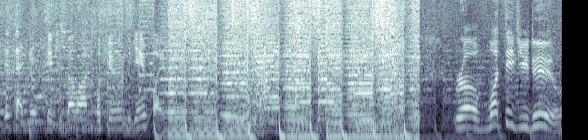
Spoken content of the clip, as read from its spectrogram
hit that notification bell on. Let's get into the gameplay. ROLVe, what did you do?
